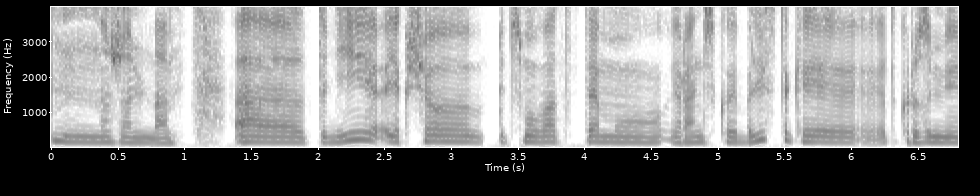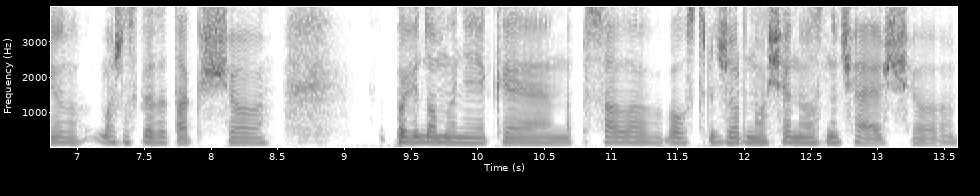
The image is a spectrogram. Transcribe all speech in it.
На жаль, да. Е, Тоді, якщо підсумувати тему іранської балістики, я так розумію, можна сказати так, що повідомлення, яке написала Wall Street Journal, ще не означає, що.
